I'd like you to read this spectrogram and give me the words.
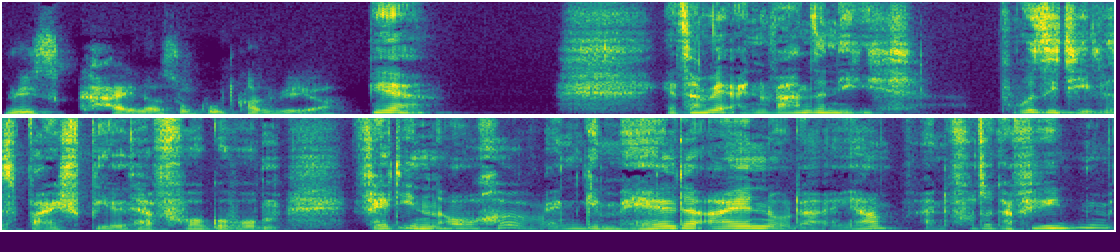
wie es keiner so gut kann wie er. Ja. Jetzt haben wir ein wahnsinnig positives Beispiel hervorgehoben. Fällt Ihnen auch ein Gemälde ein oder ja, eine Fotografie,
